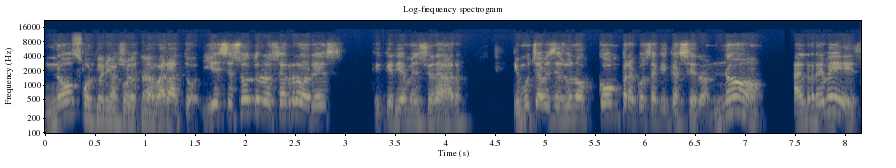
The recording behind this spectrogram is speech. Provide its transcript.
no porque cayó está barato. Y ese es otro de los errores que quería mencionar, que muchas veces uno compra cosas que cayeron. No, al revés.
